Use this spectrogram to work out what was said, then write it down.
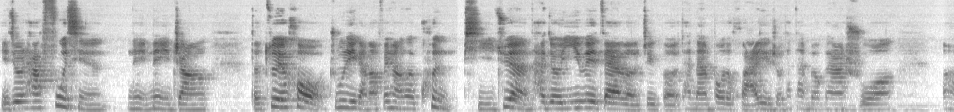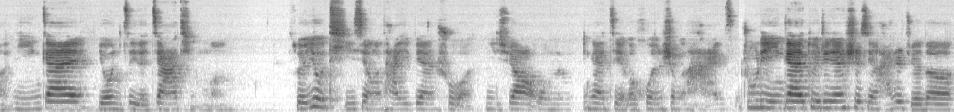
也就是他父亲那那一章最后，朱莉感到非常的困疲倦，她就依偎在了这个她男朋友的怀里的时候，她男朋友跟她说，呃，你应该有你自己的家庭了。所以又提醒了他一遍，说你需要，我们应该结个婚，生个孩子。朱莉应该对这件事情还是觉得，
